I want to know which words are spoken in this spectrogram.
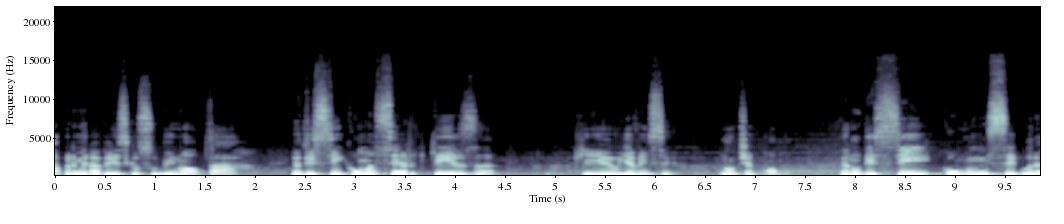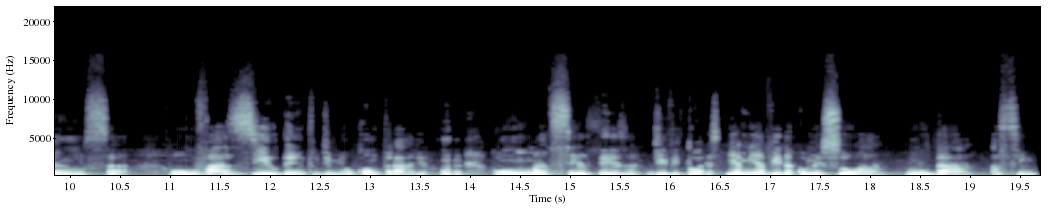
A primeira vez que eu subi no altar, Eu desci com uma certeza que eu ia vencer. Não tinha como. Eu não desci com insegurança ou um vazio dentro de mim, ao contrário, com uma certeza de vitórias. E a minha vida começou a mudar assim,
